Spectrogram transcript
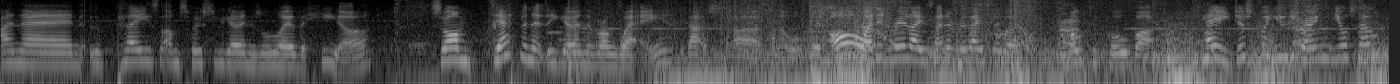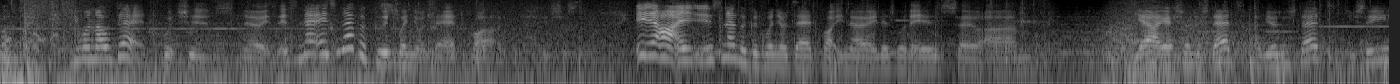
and then the place that I'm supposed to be going is all the way over here. So I'm definitely going the wrong way. That's uh, kind of awkward. Oh, I didn't realize. I didn't realize there were multiple. But hey, just for you showing yourself, you are now dead. Which is no, it's it's, ne it's never good when you're dead. But it's just yeah, it's never good when you're dead. But you know, it is what it is. So um, yeah, I guess you're just dead. You're just dead. You see,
